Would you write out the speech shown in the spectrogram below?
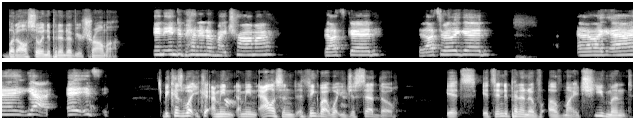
But also independent of your trauma. and independent of my trauma. That's good. That's really good. And I'm like, uh, yeah, it's because what you i mean i mean alison think about what you just said though it's it's independent of of my achievement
